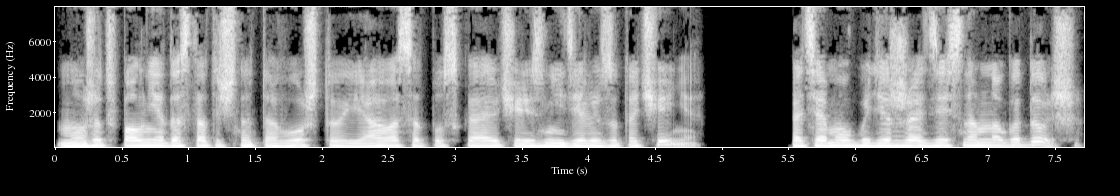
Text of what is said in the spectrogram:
Может, вполне достаточно того, что я вас отпускаю через неделю заточения, хотя мог бы держать здесь намного дольше.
